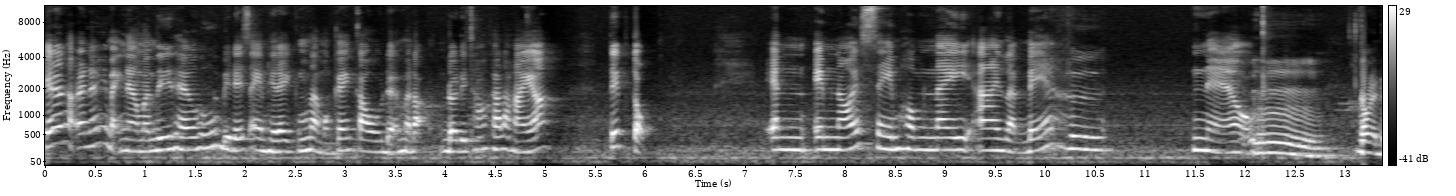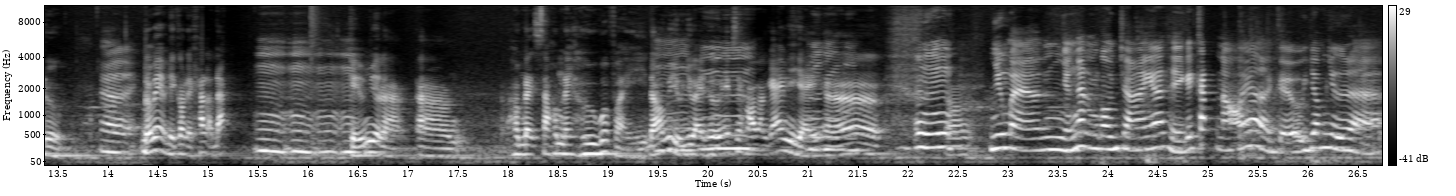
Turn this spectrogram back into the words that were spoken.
Cho nên thật ra nếu như bạn nào mà đi theo hướng BDSM thì đây cũng là một cái câu để mà đo- dirty talk khá là hay á. Tiếp tục. Em em nói xem hôm nay ai là bé hư nào. Ừm, câu này được Ừ. đối với em thì câu này khá là đắt Ừ, ừ, ừ, ừ. kiểu như là à, hôm nay sao hôm nay hư quá vậy? Đó ví dụ như vậy thường em sẽ hỏi bạn gái như vậy. Ừ. à, Ừ. đó. Nhưng mà những anh con trai á, thì cái cách nói á là kiểu giống như là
